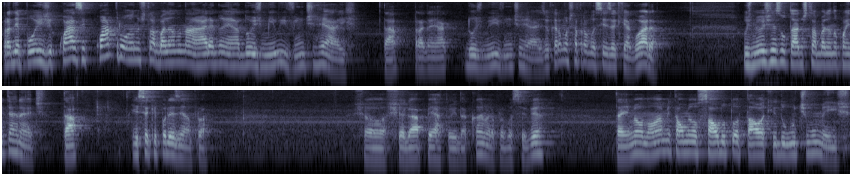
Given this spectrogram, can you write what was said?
para depois de quase quatro anos trabalhando na área ganhar 2.020 reais, tá? Para ganhar 2.020 reais. Eu quero mostrar para vocês aqui agora os meus resultados trabalhando com a internet, tá? Esse aqui, por exemplo, ó. Deixa eu chegar perto aí da câmera para você ver. Tá aí meu nome, tá o meu saldo total aqui do último mês,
